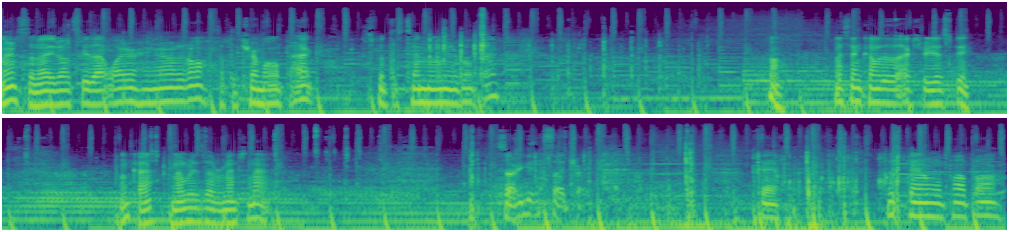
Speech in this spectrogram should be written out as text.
Alright, so now you don't see that wire hanging out at all. Got the trim all back. Let's put this 10 millimeter bolt back. Oh, this thing comes with an extra USB. Okay, nobody's ever mentioned that. Sorry, getting sidetracked. Okay, this panel will pop off.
